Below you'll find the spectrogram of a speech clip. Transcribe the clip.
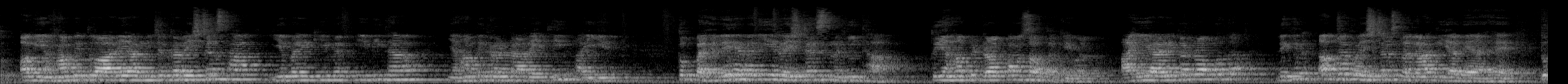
तो अब यहाँ पे तो आ रही आर्मेचर का रेजिस्टेंस था, ये बाई की एफ़ भी था, यहाँ पे करंट आ रही थी, आइए। तो पहले अगर ये रेजिस्टेंस नहीं था तो यहाँ पे ड्रॉप कौन सा होता केवल? आई आर ए का ड्रॉप होता। लेकिन अब जब रेजिस्टेंस लगा दिया गया है तो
